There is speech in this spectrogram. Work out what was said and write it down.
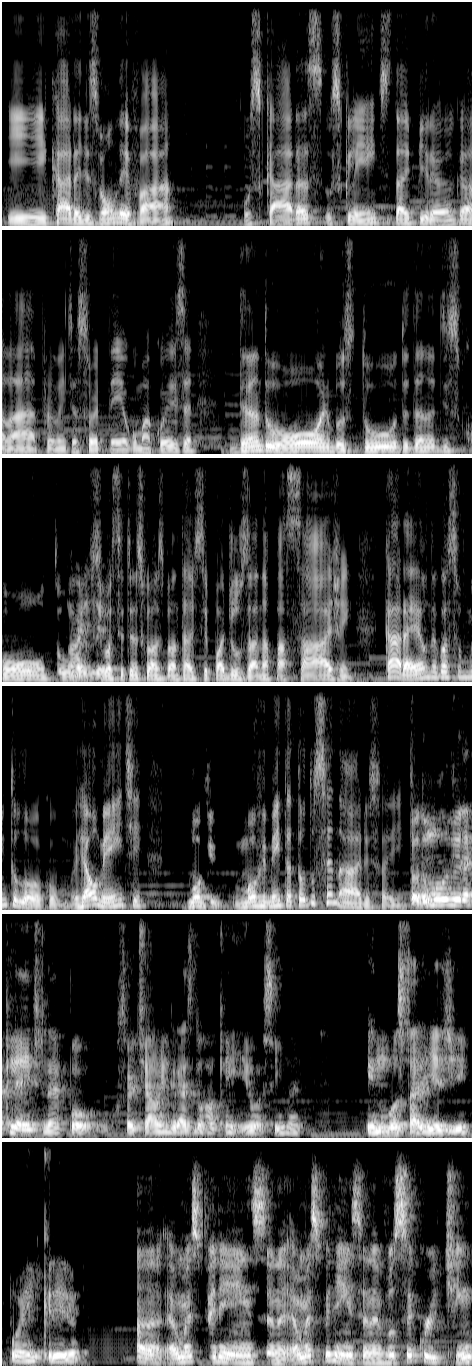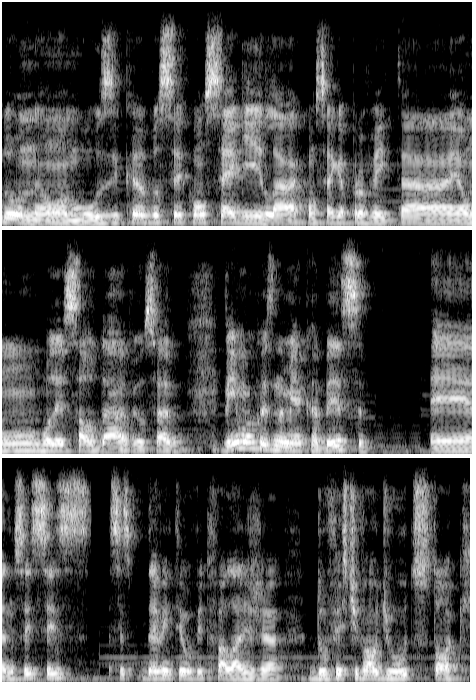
E, cara, eles vão levar os caras, os clientes da Ipiranga lá, provavelmente a sorteio alguma coisa, dando ônibus, tudo, dando desconto. Se você tem as vantagens, você pode usar na passagem. Cara, é um negócio muito louco. Realmente movi movimenta todo o cenário isso aí. Todo mundo vira cliente, né? Pô, sortear o ingresso do Rock in Rio, assim, né? Quem não gostaria de ir? Pô, é incrível. Ah, é uma experiência, né? É uma experiência, né? Você curtindo ou não a música, você consegue ir lá, consegue aproveitar, é um rolê saudável, sabe? Vem uma coisa na minha cabeça é, não sei se vocês, vocês devem ter ouvido falar já do festival de Woodstock,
